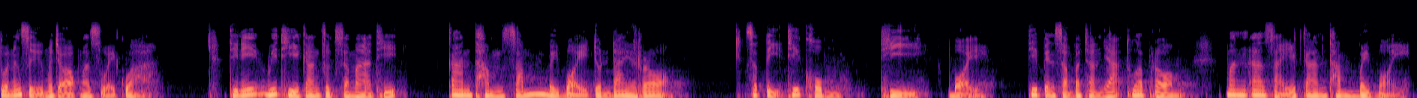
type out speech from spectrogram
ตัวหนังสือมันจะออกมาสวยกว่า ทีนี้วิธีการฝึกสมาธิ การทำซ้ำบ่อยๆ จนได้รอบสติที่คมทีบ่อย ที่เป็นสัมปชัญญะทั่วพร้อม มันอาศัยการทำบ่อยๆ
